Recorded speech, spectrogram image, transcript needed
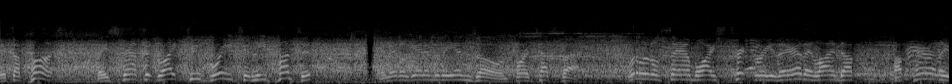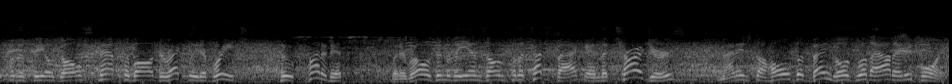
It's a punt. They snapped it right to Breech, and he punts it, and it'll get into the end zone for a touchback. What a little Sam Wyche trickery there. They lined up apparently for the field goal, snapped the ball directly to Breech, who punted it, but it rolls into the end zone for the touchback, and the Chargers managed to hold the Bengals without any points.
